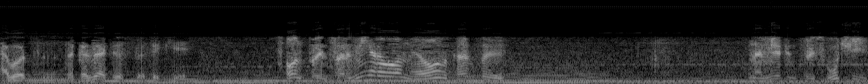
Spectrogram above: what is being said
А вот доказательства какие? Он проинформирован, и он как бы намерен при случае,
